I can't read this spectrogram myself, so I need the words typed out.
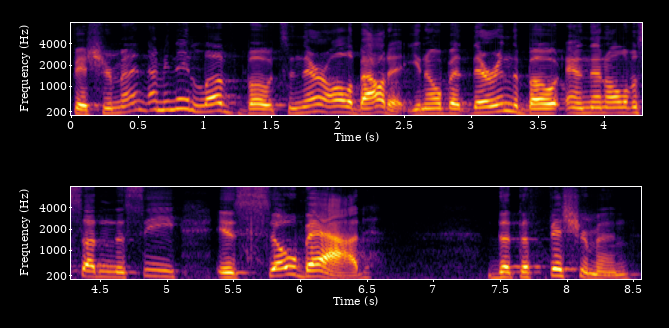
fishermen. I mean, they love boats and they're all about it, you know, but they're in the boat and then all of a sudden the sea is so bad that the fishermen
